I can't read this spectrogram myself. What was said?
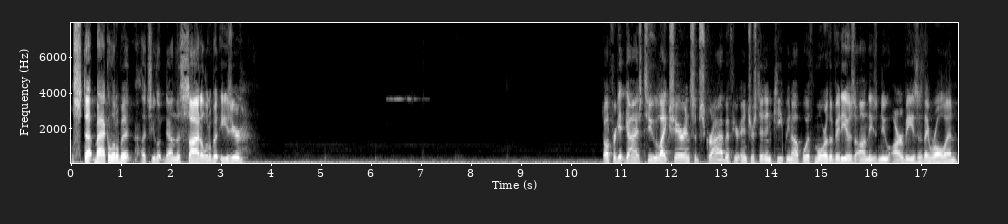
We'll step back a little bit, let you look down this side a little bit easier. Don't forget, guys, to like, share, and subscribe if you're interested in keeping up with more of the videos on these new RVs as they roll in.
